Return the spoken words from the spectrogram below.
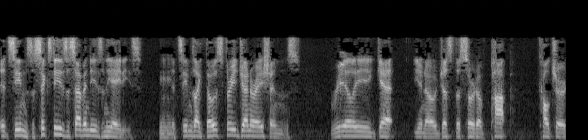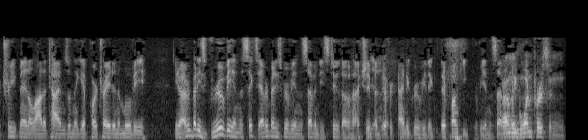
it seems the 60s the 70s and the 80s Mhm. it seems like those three generations really get, you know, just the sort of pop culture treatment a lot of times when they get portrayed in a movie. You know, everybody's groovy in the 60s. Everybody's groovy in the 70s too, though, actually, but different kind of groovy. They're, they're funky groovy in the I don't 70s. think one person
